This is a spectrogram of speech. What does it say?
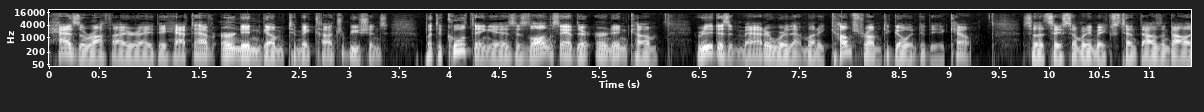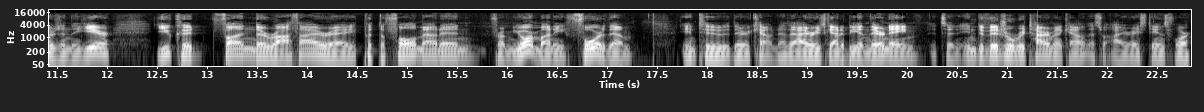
has the Roth IRA, they have to have earned income to make contributions. But the cool thing is, as long as they have their earned income, it really doesn't matter where that money comes from to go into the account. So let's say somebody makes ten thousand dollars in the year, you could fund their Roth IRA, put the full amount in from your money for them into their account. Now the IRA's got to be in their name. It's an individual retirement account. That's what IRA stands for.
